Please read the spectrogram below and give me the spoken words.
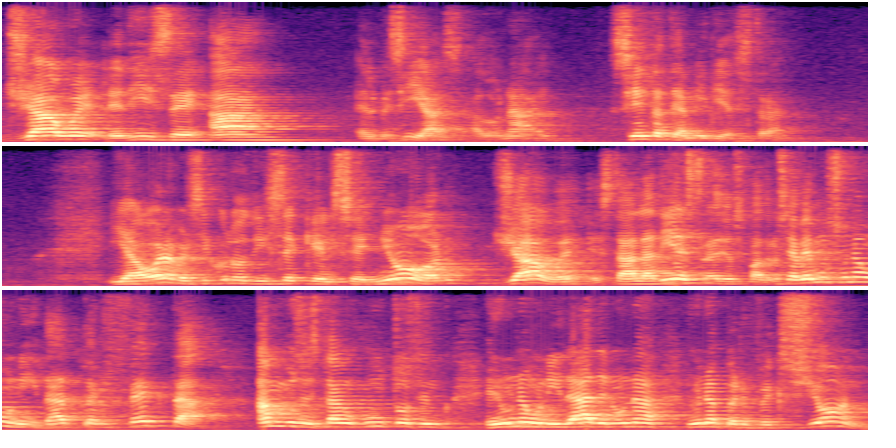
Yahweh le dice a el Mesías, Adonai, siéntate a mi diestra. Y ahora el versículo dice que el Señor, Yahweh, está a la diestra de Dios Padre. O sea, vemos una unidad perfecta. Ambos están juntos en, una unidad, en una, en una perfección,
